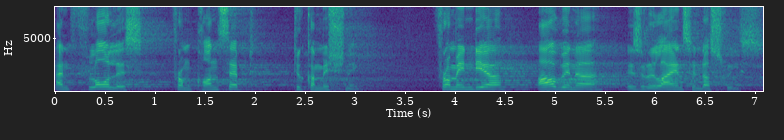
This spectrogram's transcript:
and flawless from concept to commissioning. From India, our winner is Reliance Industries.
